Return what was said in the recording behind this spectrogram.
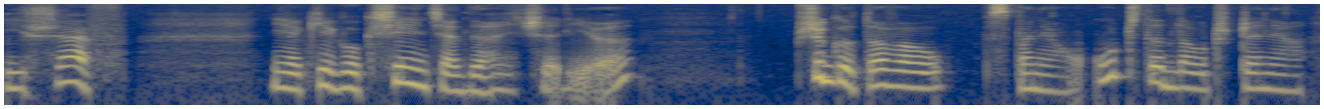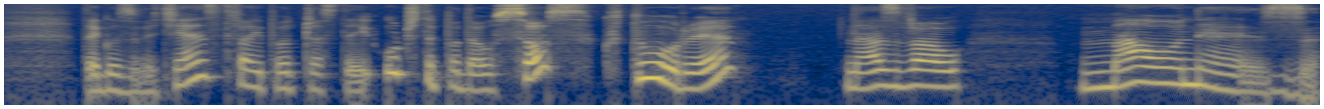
I szef niejakiego księcia Richelieu przygotował wspaniałą ucztę dla uczczenia tego zwycięstwa i podczas tej uczty podał sos, który nazwał mayonnaise.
